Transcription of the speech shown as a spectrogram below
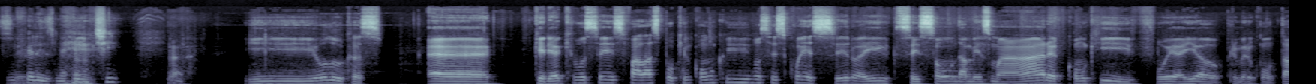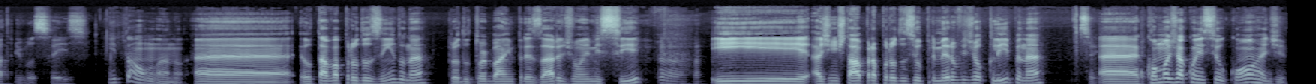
Sim. Infelizmente. E, ô Lucas, é, queria que vocês falassem um pouquinho como que vocês se conheceram aí, que vocês são da mesma área, como que foi aí ó, o primeiro contato de vocês? Então, mano, é, eu tava produzindo, né? Produtor barra empresário de um MC. E a gente tava pra produzir o primeiro videoclipe, né? Sim. É, como eu já conheci o Conrad,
